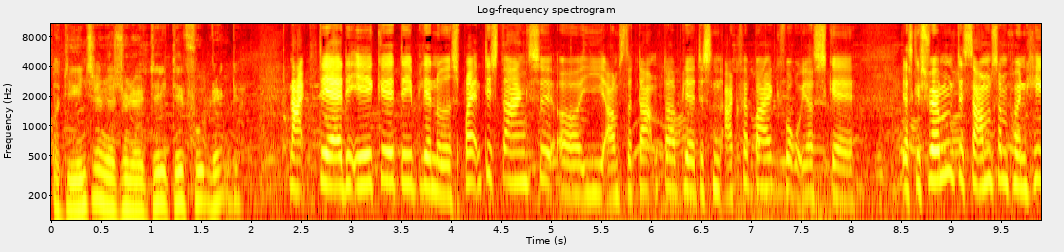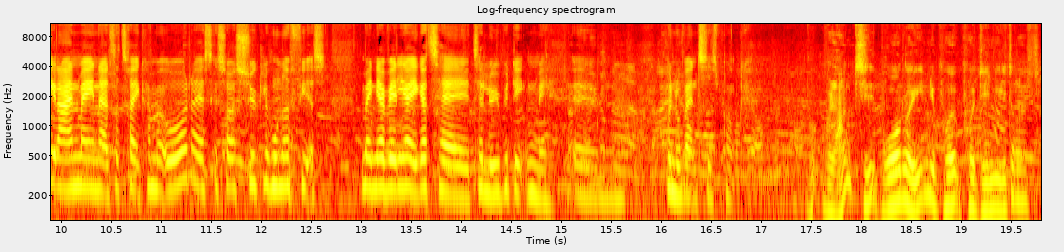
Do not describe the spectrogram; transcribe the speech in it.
Og de internationale, det, det er fuld længde? Nej, det er det ikke. Det bliver noget sprintdistance, og i Amsterdam, der bliver det sådan en aquabike, hvor jeg skal, jeg skal svømme det samme som på en helt Ironman, altså 3,8, og jeg skal så også cykle 180. Men jeg vælger ikke at tage, tage løbedelen med øh, på nuværende tidspunkt. Hvor lang tid bruger du egentlig på, på din idræt?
